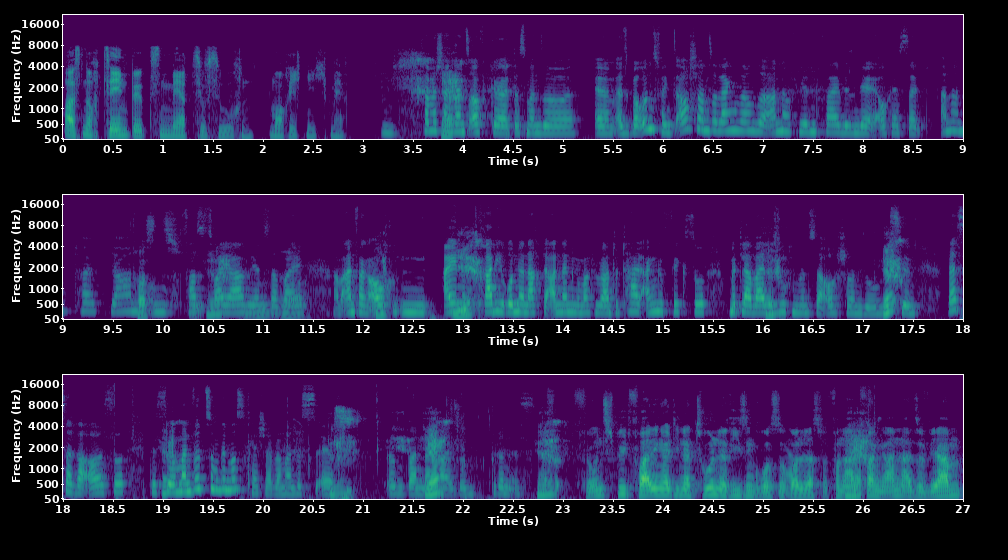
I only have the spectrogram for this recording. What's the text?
als noch zehn Büchsen mehr zu suchen, mache ich nicht mehr. Das haben wir schon ja. ganz oft gehört, dass man so, ähm, also bei uns fängt es auch schon so langsam so an, auf jeden Fall. Wir sind ja auch erst seit anderthalb Jahren, fast, um, fast ja. zwei Jahre jetzt dabei. Ja. Am Anfang auch eine ja. Tradi-Runde nach der anderen gemacht. Wir waren total angefixt so. Mittlerweile suchen wir uns da auch schon so ein bisschen bessere aus. So. Das so, man wird zum Genusscacher, wenn man das, ähm, das irgendwann dann mal so drin ist. Für uns spielt vor allen Dingen halt die Natur eine riesengroße Rolle. Das von Anfang an, also wir haben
